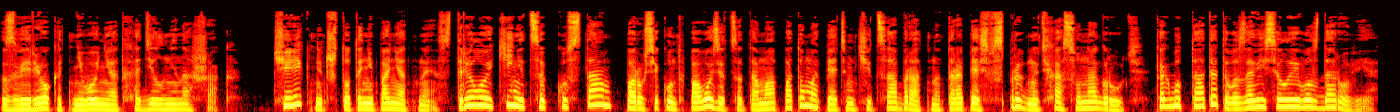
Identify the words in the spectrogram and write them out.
Зверек от него не отходил ни на шаг. Чирикнет что-то непонятное, стрелой кинется к кустам, пару секунд повозится там, а потом опять мчится обратно, торопясь вспрыгнуть Хасу на грудь, как будто от этого зависело его здоровье.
